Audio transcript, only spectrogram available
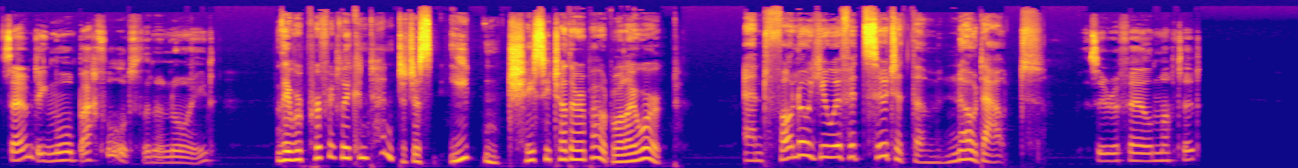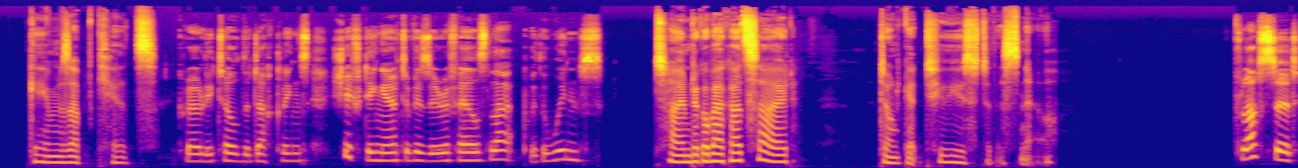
sounding more baffled than annoyed. They were perfectly content to just eat and chase each other about while I worked. And follow you if it suited them, no doubt, Aziraphale muttered. Game's up, kids, Crowley told the ducklings, shifting out of Aziraphale's lap with a wince. Time to go back outside. Don't get too used to this now. Flustered,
